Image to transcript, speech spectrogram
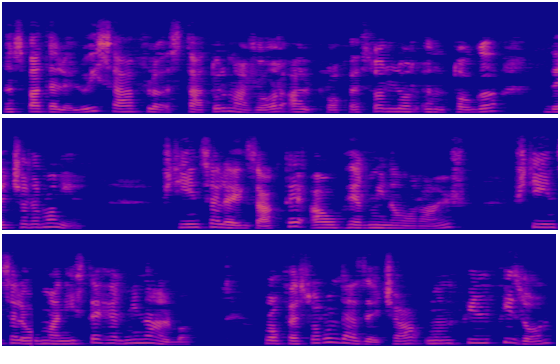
În spatele lui se află statul major al profesorilor în togă de ceremonie. Științele exacte au hermină oranj, științele umaniste hermină albă. Profesorul de-a zecea, un fil fizon,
